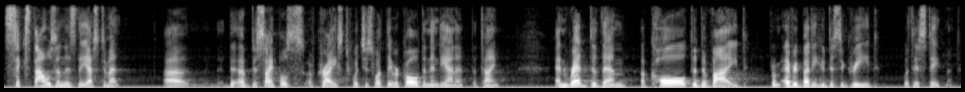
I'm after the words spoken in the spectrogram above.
6,000 is the estimate. uh, of disciples of Christ, which is what they were called in Indiana at the time, and read to them a call to divide from everybody who disagreed with his statement.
